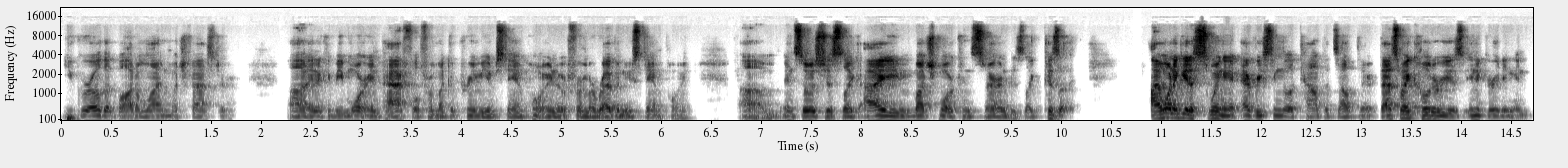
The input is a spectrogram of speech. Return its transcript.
you grow the bottom line much faster uh, and it can be more impactful from like a premium standpoint or from a revenue standpoint. Um, and so it's just like I'm much more concerned is like because I want to get a swing at every single account that's out there. That's why Coterie is integrating in,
